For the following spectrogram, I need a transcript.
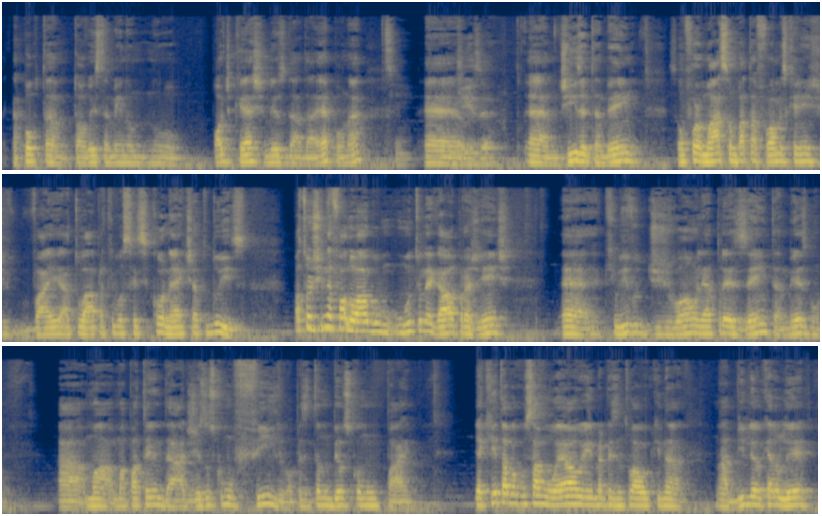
daqui a pouco tá, talvez também no, no podcast mesmo da, da Apple, né? Sim. É, Deezer. É, Deezer também. São formatos, são plataformas que a gente vai atuar para que você se conecte a tudo isso. O Pastor China falou algo muito legal para a gente, é, que o livro de João ele apresenta mesmo a, uma, uma paternidade, Jesus como filho, apresentando Deus como um pai. E aqui estava com Samuel e ele me apresentou algo aqui na, na Bíblia, eu quero ler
